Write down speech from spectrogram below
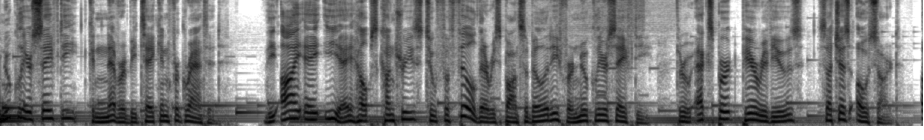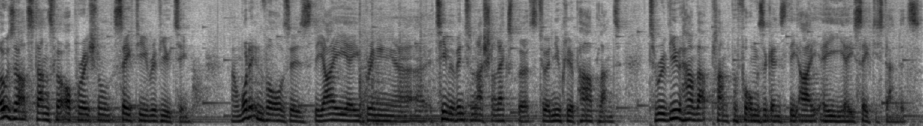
Nuclear safety can never be taken for granted. The IAEA helps countries to fulfill their responsibility for nuclear safety through expert peer reviews such as OSART. OSART stands for Operational Safety Review Team. And what it involves is the IAEA bringing a, a team of international experts to a nuclear power plant to review how that plant performs against the IAEA safety standards.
